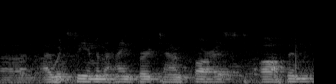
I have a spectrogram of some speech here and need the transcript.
Um, I would see him in the Hinesburg Town Forest often.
